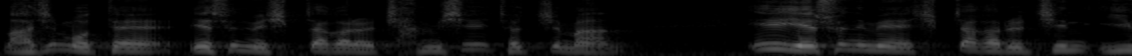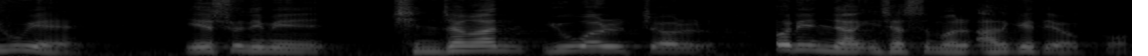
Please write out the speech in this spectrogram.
마지못해 예수님의 십자가를 잠시 졌지만 이 예수님의 십자가를 진 이후에 예수님이 진정한 유월절 어린 양이셨음을 알게 되었고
